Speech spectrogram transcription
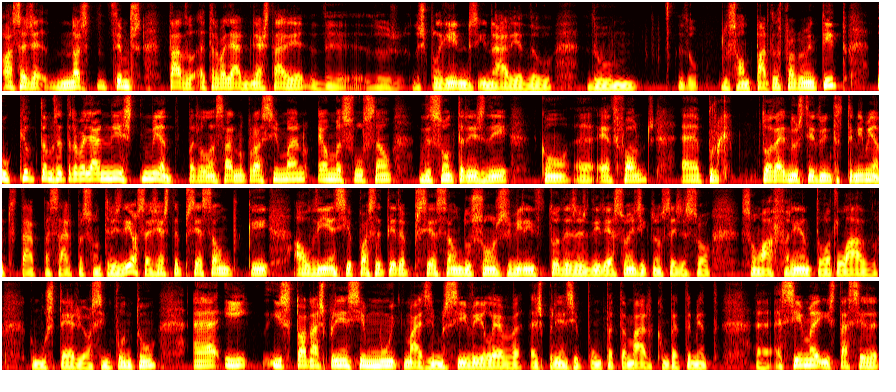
Ou seja, nós temos estado a trabalhar nesta área de, dos, dos, plugins e na área do, do, do, do sound particles propriamente dito. O que estamos a trabalhar neste momento para lançar no próximo ano é uma solução de som 3D com uh, headphones, uh, porque toda a indústria do entretenimento está a passar para som 3D, ou seja, esta percepção de que a audiência possa ter a percepção dos sons virem de todas as direções e que não seja só som à frente ou de lado, como o estéreo ou 5.1, uh, ah, e isso torna a experiência muito mais imersiva e leva a experiência para um patamar completamente uh, acima. E está a ser uh,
